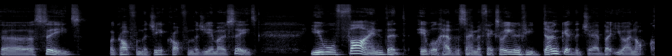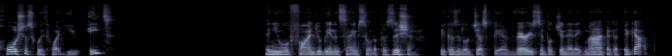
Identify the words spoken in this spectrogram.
uh, seeds, the crop from the G- crop from the GMO seeds, you will find that it will have the same effect. So even if you don't get the jab, but you are not cautious with what you eat, then you will find you'll be in the same sort of position because it'll just be a very simple genetic marker to pick up.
